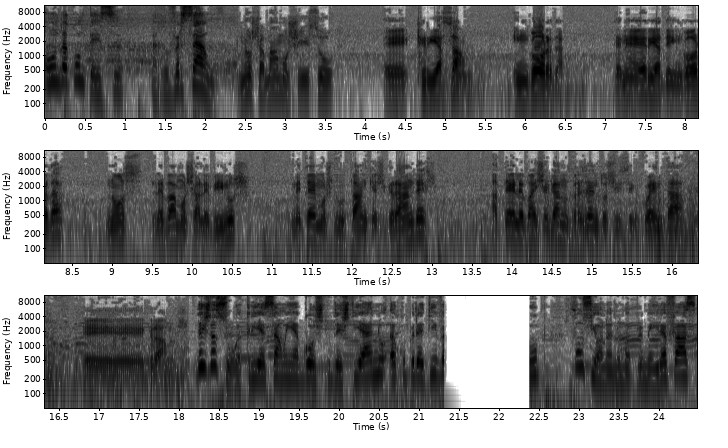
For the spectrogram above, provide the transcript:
onde acontece a reversão. Nós chamamos isso é, criação, engorda. Tem área de engorda, nós levamos alevinos, metemos no tanques grandes, até ele vai chegar no 350 eh, gramas. Desde a sua criação em agosto deste ano, a cooperativa funciona numa primeira fase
